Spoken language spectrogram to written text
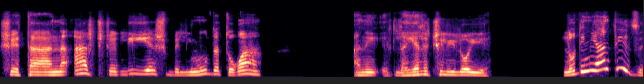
שאת ההנאה שלי יש בלימוד התורה, אני, לילד שלי לא יהיה. לא דמיינתי את זה.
